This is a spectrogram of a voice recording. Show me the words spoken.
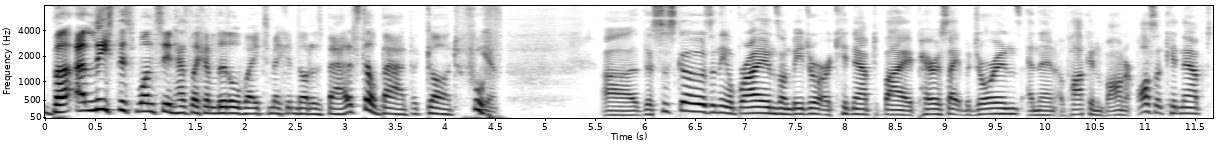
but at least this one scene has like a little way to make it not as bad. It's still bad, but god. Yeah. Uh, the Siskos and the O'Briens on Bajor are kidnapped by parasite Bajorans, and then Opak and Vaughn are also kidnapped.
